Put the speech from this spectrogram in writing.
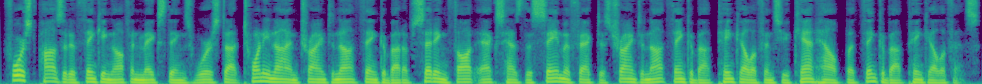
Forced positive thinking often makes things worse. 29 Trying to not think about upsetting thought X has the same effect as trying to not think about pink elephants. You can't help but think about pink elephants.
